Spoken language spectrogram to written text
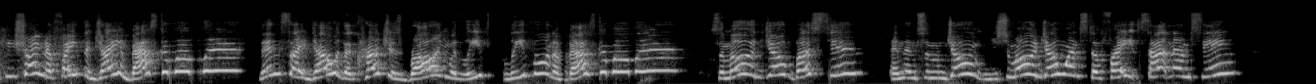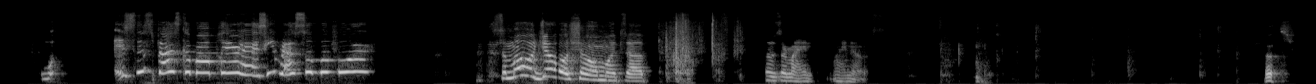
he's trying to fight the giant basketball player. Then Sydal with a crutch is brawling with Leaf, Lethal and a basketball player. Samoa Joe busts in, and then some Joe, Samoa Joe wants to fight Satnam Singh. Is this basketball player? Has he wrestled before? Samoa Joe will show him what's up. Those are my my notes. That's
